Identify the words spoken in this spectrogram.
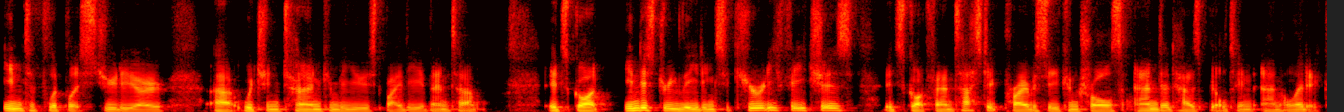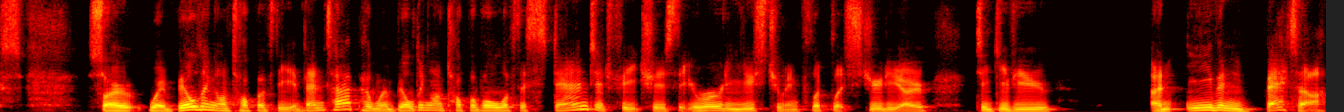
into Fliplet Studio, uh, which in turn can be used by the event app. It's got industry leading security features, it's got fantastic privacy controls, and it has built-in analytics. So we're building on top of the event app and we're building on top of all of the standard features that you're already used to in Fliplet Studio to give you an even better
